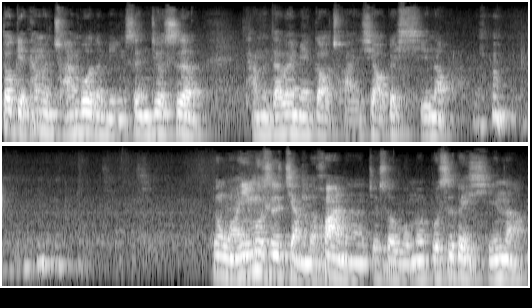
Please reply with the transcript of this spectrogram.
都给他们传播的名声就是他们在外面搞传销被洗脑了。用王一牧师讲的话呢，就说我们不是被洗脑。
